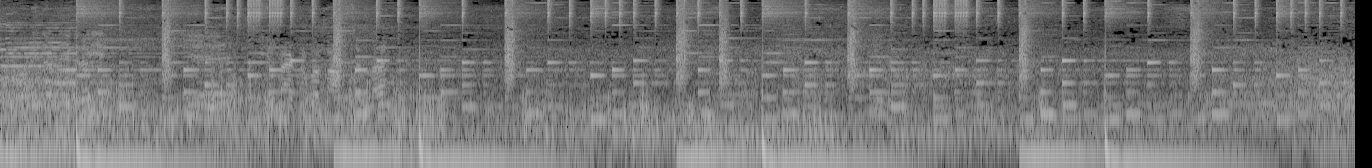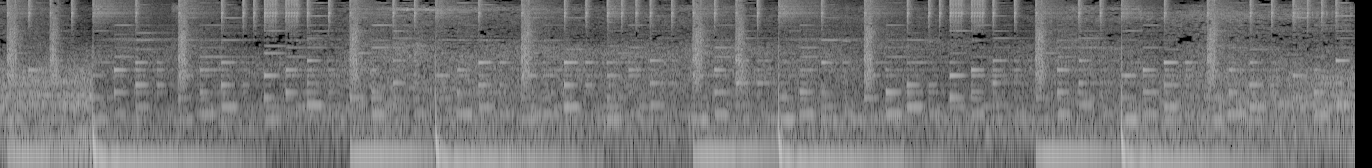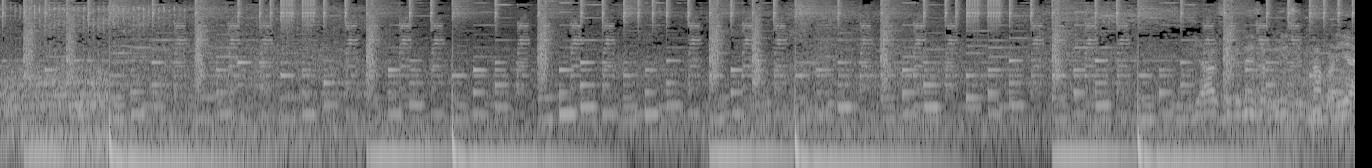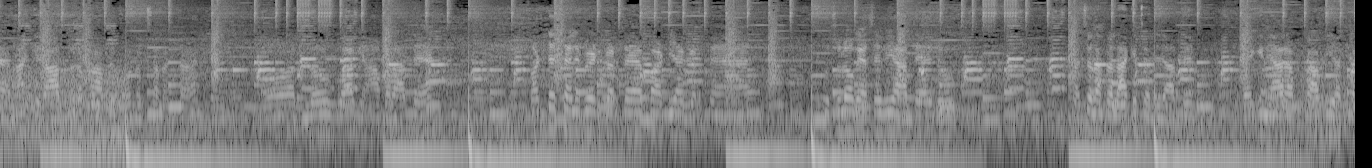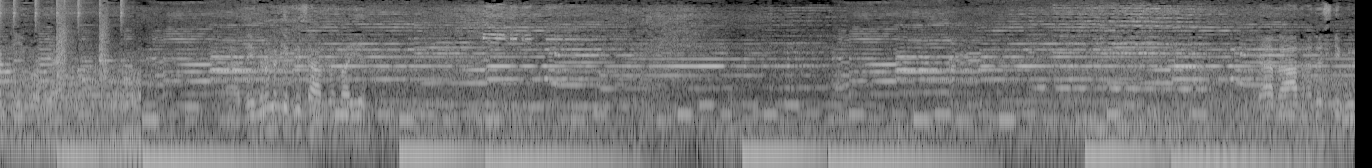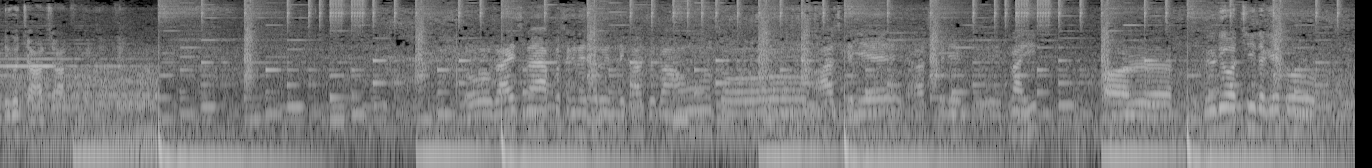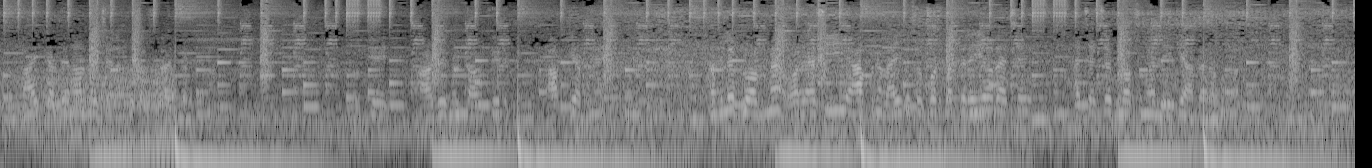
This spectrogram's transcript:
इतना बढ़िया है ना, कि रात में तो काफ़ी बहुत अच्छा लगता है। और लोग बाग यहाँ पर आते हैं बर्थडे सेलिब्रेट करते हैं पार्टियाँ करते हैं। कुछ लोग ऐसे भी आते हैं जो कचरा फैला के चले जाते हैं। लेकिन यार, अब काफ़ी हद तक ठीक हो गया है। देख रहे हो ना कितनी साफ़ सफ़ाई है। रात में तो इसकी ब्यूटी को चार चार कर जाते हैं। गाइस मैं आपको सिग्नेचर भी दिखा चुका हूँ तो आज के लिए, आज के लिए इतना ही। और वीडियो अच्छी लगे तो लाइक कर देना और मेरे चैनल को सब्सक्राइब कर देना। ओके, आगे मिलता हूँ फिर आपके अपने अगले ब्लॉग में। और ऐसे ही आप अपने भाई को सपोर्ट करते रहिए और ऐसे अच्छे अच्छे ब्लॉग्स में लेके आता रहूँगा।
